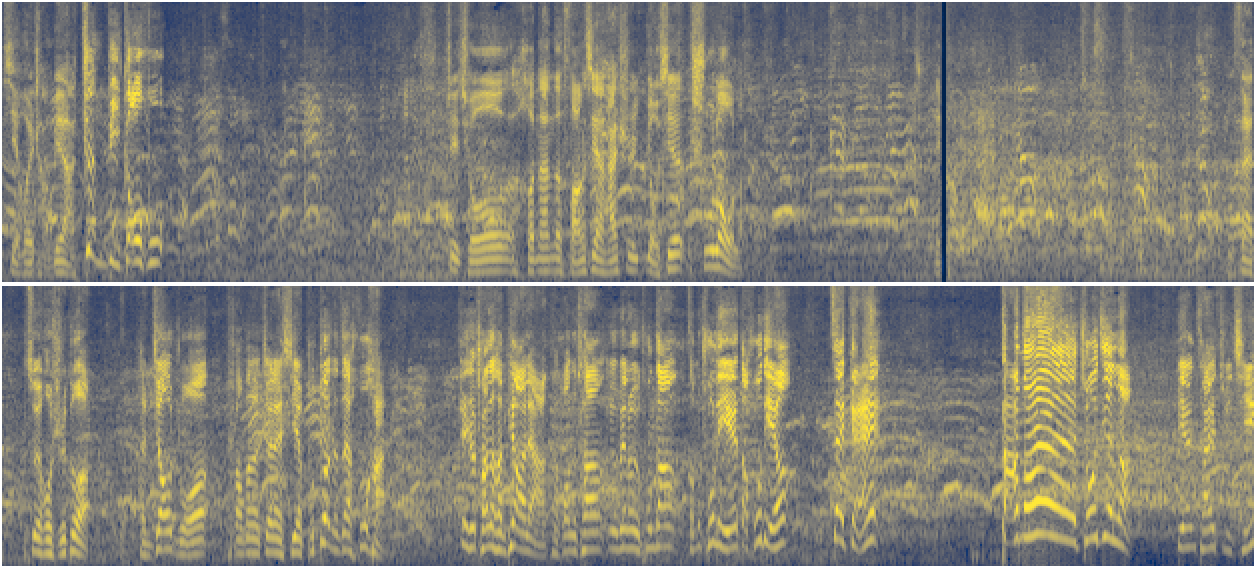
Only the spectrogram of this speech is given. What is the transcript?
谢辉场边啊，振臂高呼。这球河南的防线还是有些疏漏了。在最后时刻，很焦灼，双方的教练席也不断的在呼喊。这球传的很漂亮，看黄子昌右边路有空当，怎么处理？到弧顶，再给，打门，球进了，边裁举旗，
